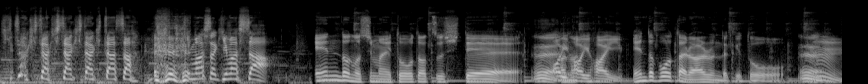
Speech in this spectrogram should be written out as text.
来た来た来た来た来たさ。来ました来ました。エンドの島に到達してうん。はいはいはい。エンドポータルあるんだけどううん。ん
